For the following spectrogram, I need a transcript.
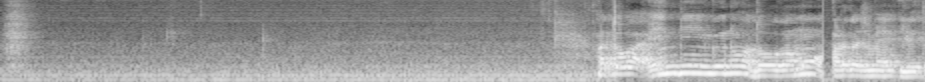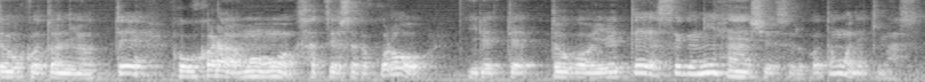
あとはエンディングの動画もあらかじめ入れておくことによってここからもう撮影したところを入れて動画を入れてすぐに編集することもできます、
